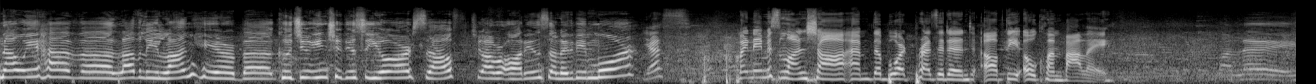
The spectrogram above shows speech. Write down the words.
Now we have a lovely Lan here, but could you introduce yourself to our audience a little bit more? Yes. My name is Lan Shaw. I'm the board president of the Oakland Ballet. Ballet.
